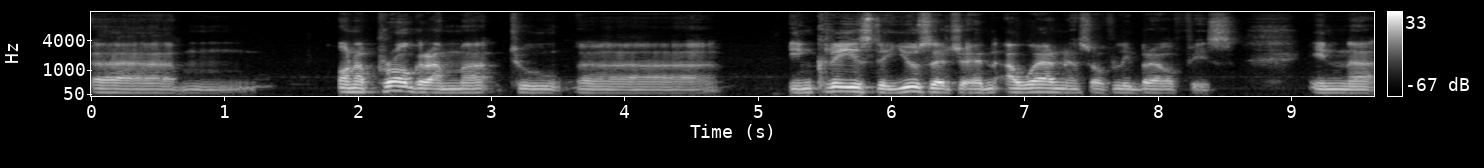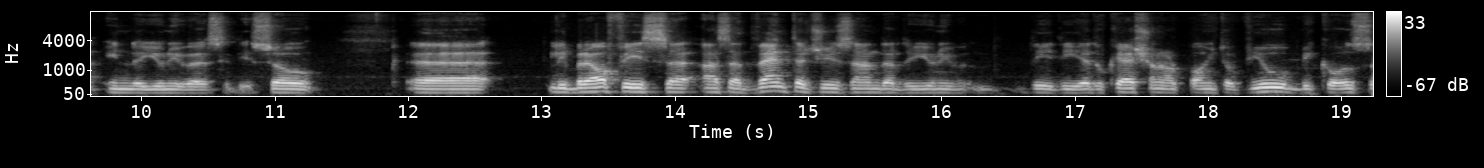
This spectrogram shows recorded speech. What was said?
um, on a program uh, to increase the usage and awareness of LibreOffice in uh, in the university. So uh, LibreOffice uh, has advantages under the, the, the educational point of view because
